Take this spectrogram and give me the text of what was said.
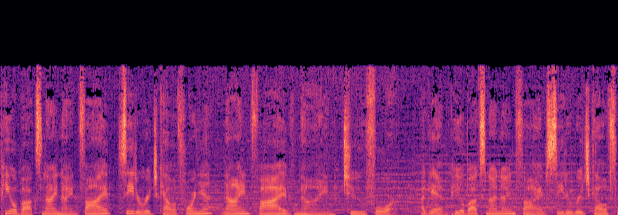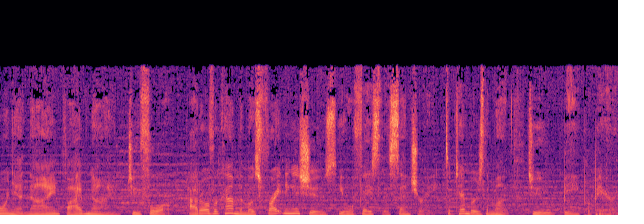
P.O. Box 995, Cedar Ridge, California 95924. Again, P.O. Box 995, Cedar Ridge, California 95924. How to Overcome the Most Frightening Issues You Will Face This Century. September is the month to be prepared.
